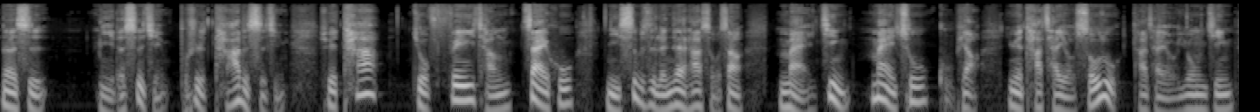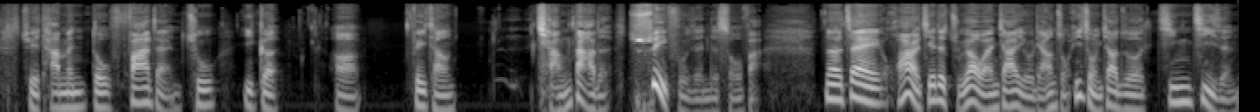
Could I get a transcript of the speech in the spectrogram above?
那是你的事情，不是他的事情，所以他就非常在乎你是不是能在他手上买进卖出股票，因为他才有收入，他才有佣金，所以他们都发展出一个啊。非常强大的说服人的手法。那在华尔街的主要玩家有两种，一种叫做经纪人，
